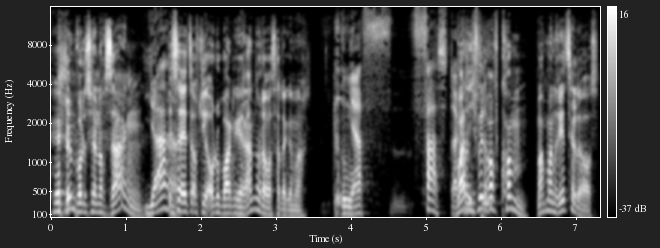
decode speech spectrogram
stimmt, wolltest du ja noch sagen. Ja. Ist er jetzt auf die Autobahn gerannt oder was hat er gemacht? Ja, fast. Da Warte, ich will drauf kommen. Mach mal ein Rätsel draus.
